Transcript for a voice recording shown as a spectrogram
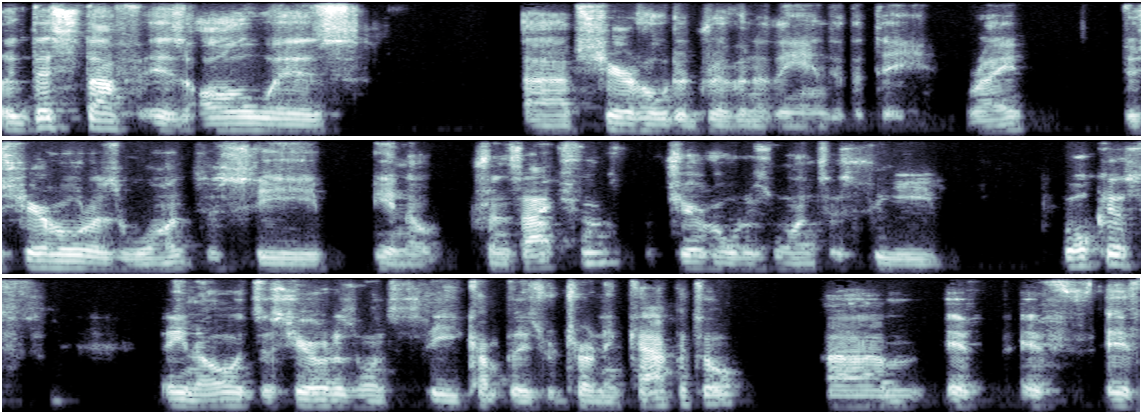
look, this stuff is always uh, shareholder driven at the end of the day, right? Do shareholders want to see, you know, transactions? Shareholders want to see focus. You know, it's the shareholders want to see companies returning capital? Um, if if if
